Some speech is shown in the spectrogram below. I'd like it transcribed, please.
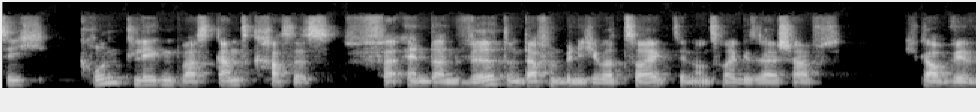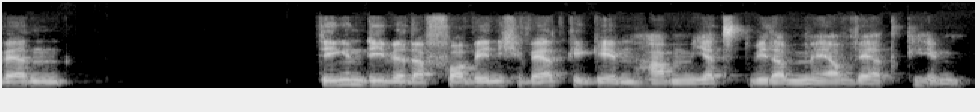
sich grundlegend was ganz Krasses verändern wird. Und davon bin ich überzeugt in unserer Gesellschaft. Ich glaube, wir werden Dingen, die wir davor wenig Wert gegeben haben, jetzt wieder mehr Wert geben.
